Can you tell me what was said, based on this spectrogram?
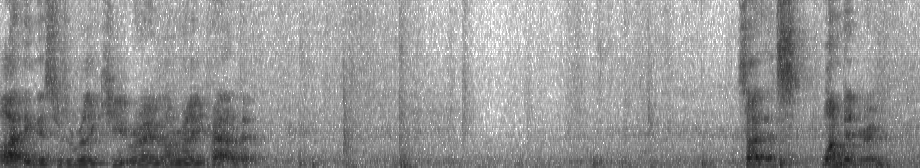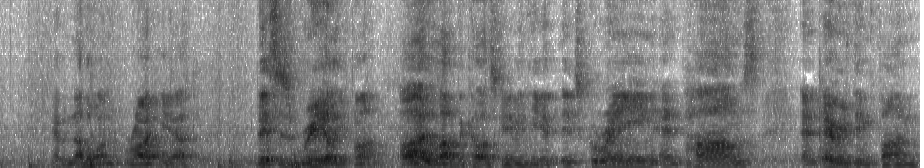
I think this was a really cute room, I'm really proud of it. So that's one bedroom. We have another one right here. This is really fun. I love the color scheme in here. It's green and palms and everything fun.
